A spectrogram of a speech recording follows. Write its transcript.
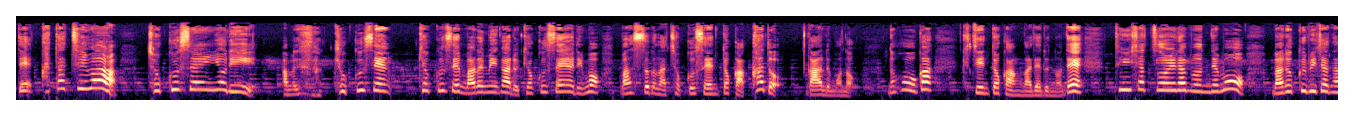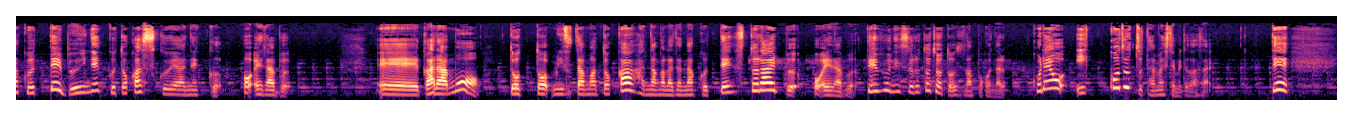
で形は直線よりあ曲線曲線丸みがある曲線よりもまっすぐな直線とか角があるものの方がきちんと感が出るので T シャツを選ぶんでも丸首じゃなくって V ネックとかスクエアネックを選ぶ、えー、柄もドット水玉とか花柄じゃなくてストライプを選ぶ。っていう風にするとちょっと大人っぽくなる。これを1個ずつ試してみてください、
